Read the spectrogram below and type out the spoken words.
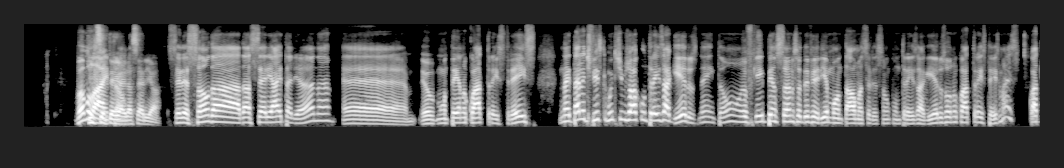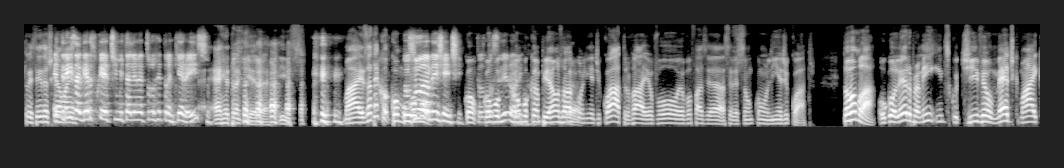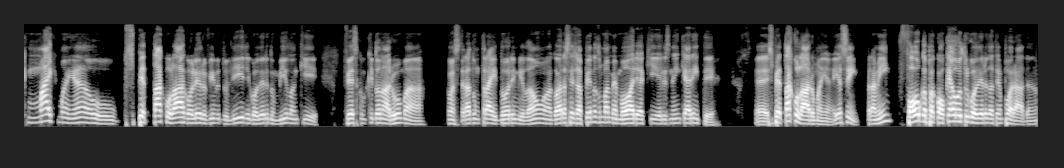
Vamos lá, você então. tem aí da Série A? Seleção da, da Série A italiana. É... Eu montei no 4-3-3. Na Itália é difícil que muitos times jogam com três zagueiros, né? Então eu fiquei pensando se eu deveria montar uma seleção com três zagueiros ou no 4-3-3. Mas 4-3-3 acho que é. É três zagueiros porque o time italiano é tudo retranqueiro, é isso? É, é retranqueiro, é isso. Mas até como. Tô como, zoando, hein, gente? Como, tô, tô como, como, campeão joga é. com linha de quatro, vai, eu vou, eu vou fazer a seleção com linha de quatro. Então vamos lá. O goleiro, para mim, indiscutível, Magic Mike, Mike Manhã, o espetacular goleiro vindo do Lille, goleiro do Milan, que fez com que Donnarumma, considerado um traidor em Milão, agora seja apenas uma memória que eles nem querem ter. É, espetacular o manhã. E assim, para mim, folga para qualquer outro goleiro da temporada.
